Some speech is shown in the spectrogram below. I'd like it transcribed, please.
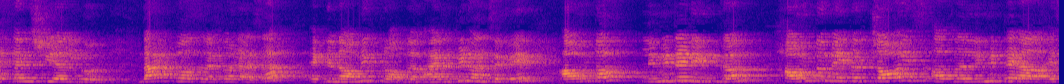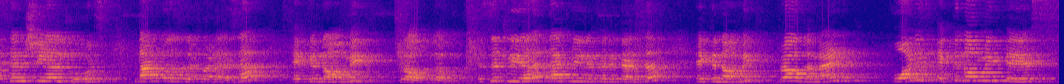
essential good. That was referred as a economic problem. I repeat once again. Out of limited income, how to make a choice of a limited uh, essential goods. That was referred as a economic problem. Is it clear? That we refer it as a economic problem. And what is economic is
